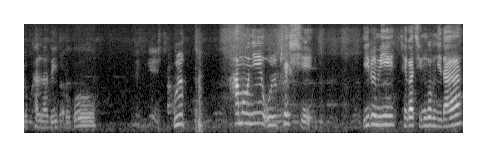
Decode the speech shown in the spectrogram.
이 컬러도 이쁘고 울 하모니 울캐시. 이름이 제가 진 겁니다.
